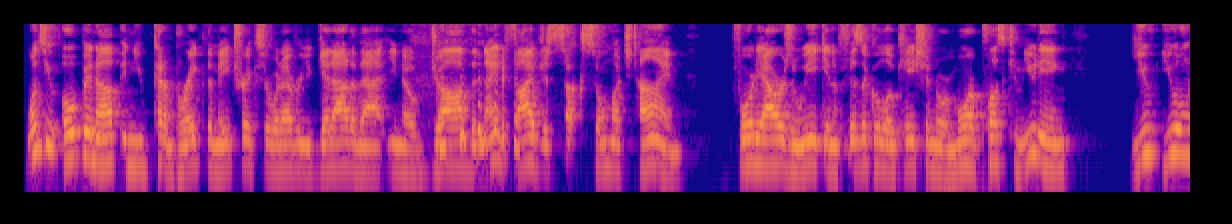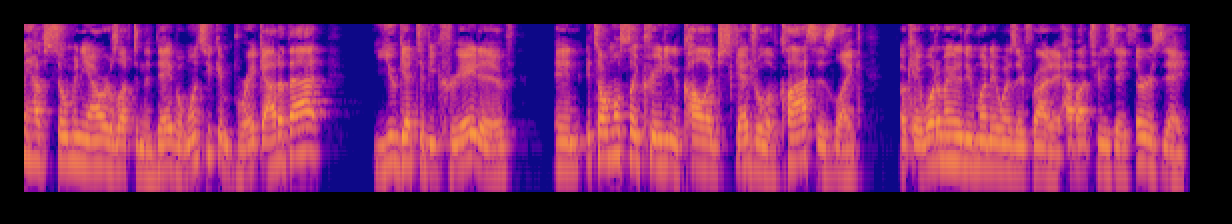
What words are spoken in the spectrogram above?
once you open up and you kind of break the matrix or whatever, you get out of that, you know, job, the nine to five just sucks so much time. 40 hours a week in a physical location or more plus commuting you you only have so many hours left in the day. But once you can break out of that you get to be creative. And it's almost like creating a college schedule of classes like okay what am i going to do monday wednesday friday? How about tuesday thursday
